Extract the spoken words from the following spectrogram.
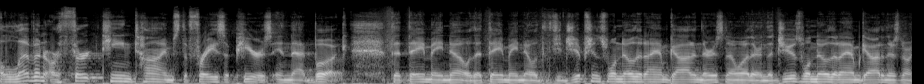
11 or 13 times the phrase appears in that book that they may know, that they may know, that the Egyptians will know that I am God and there is no other, and the Jews will know that I am God and there's no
